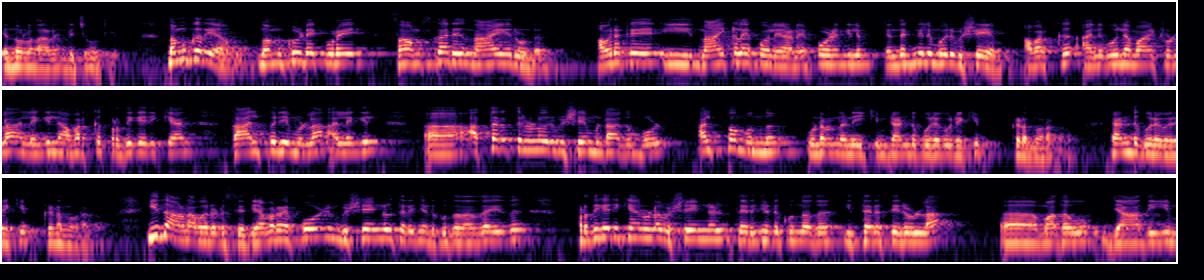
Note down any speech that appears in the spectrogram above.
എന്നുള്ളതാണ് എന്റെ ചോദ്യം. നമുക്കറിയാം നമുക്കിവിടെ കുറേ സാംസ്കാരിക നായകരുണ്ട് അവരൊക്കെ ഈ നായ്ക്കളെ പോലെയാണ്. എപ്പോഴെങ്കിലും എന്തെങ്കിലും ഒരു വിഷയം അവർക്ക് അനുകൂലമായിട്ടുള്ള അല്ലെങ്കിൽ അവർക്ക് പ്രതികരിക്കാൻ താല്പര്യമുള്ള അല്ലെങ്കിൽ അത്തരത്തിലുള്ള ഒരു വിഷയം ഉണ്ടാകുമ്പോൾ അല്പം ഒന്ന് ഉണർന്നെണീക്കും. രണ്ട് കുരകുരയ്ക്കും കിടന്നുറങ്ങും. രണ്ട് കുരകുരയ്ക്കും കിടന്നുറങ്ങും. ഇതാണ് അവരുടെ സ്ഥിതി. അവർ എപ്പോഴും വിഷയങ്ങൾ തിരഞ്ഞെടുക്കുന്നത്. അതായത് പ്രതികരിക്കാനുള്ള വിഷയങ്ങൾ തിരഞ്ഞെടുക്കുന്നത് ഇത്തരത്തിലുള്ള മതവും ജാതിയും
